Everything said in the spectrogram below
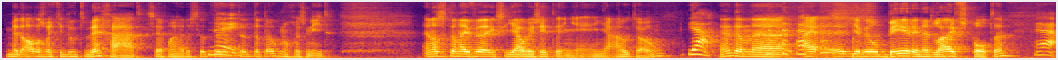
met alles wat je doet weggaat, zeg maar. Dus dat, Nee. dat, dat ook nog eens niet. En als ik dan even, ik zie jou weer zitten in je, in je auto. Ja, Hè? Dan, eh, hij- je wil beer in het live spotten. ja,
